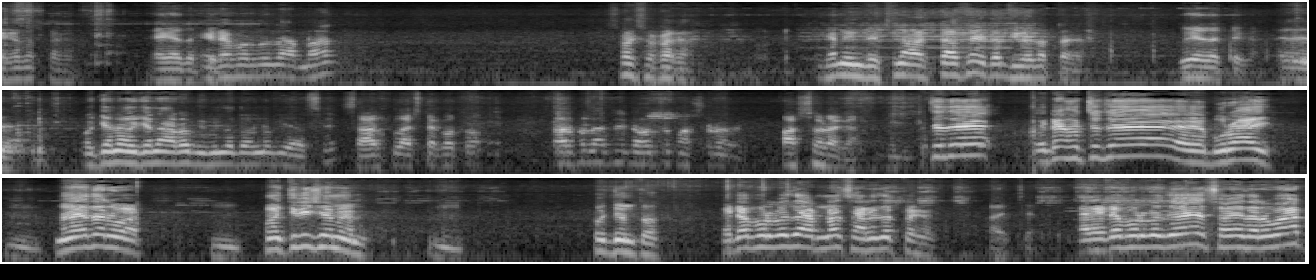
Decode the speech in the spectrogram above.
এক হাজার টাকা। এক হাজার এটা টাকা যে আপনার ছয়শো টাকা। এখানে ইন্ডাকশন আরেকটা আছে এটা দুই হাজার টাকা। দুই হাজার টাকা। হ্যাঁ, ওইখানে ওইখানে আরও বিভিন্ন ধরনের ইয়ে আছে। সার প্লাসটা কত? এটা হচ্ছে পাঁচশো টাকা। পাঁচশো টাকা। হচ্ছে যে এটা হচ্ছে যে হুম। নয় হাজার ওয়াট। হুম। পঁয়ত্রিশ এম এম হুম। পর্যন্ত। এটা পড়বে যে আপনার চার হাজার টাকা। আচ্ছা। আর এটা পড়বে যে ছয় হাজার ওয়াট।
